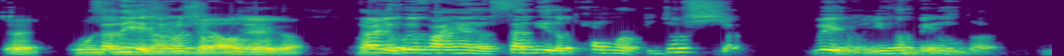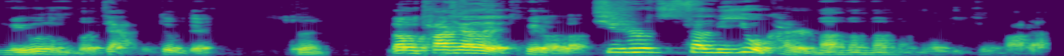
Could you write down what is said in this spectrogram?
对，我三就 D 也形成想小泡沫这个，但是你会发现呢，三 D 的泡沫比较小，为什么？因为它没那么多，没有那么多价值，对不对？对。那么它现在也退了了。其实三 D 又开始慢慢慢慢的理性发展，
